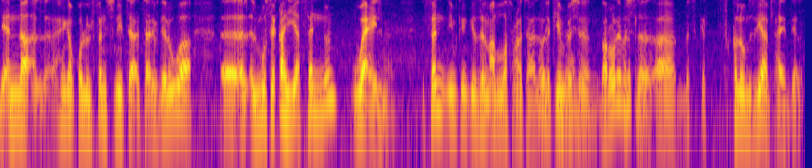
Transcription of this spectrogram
لأن حين كنقولوا الفن شنو التع- التعريف ديالو هو آه، الموسيقى هي فن وعلم. الفن يمكن كينزل مع الله سبحانه وتعالى ولكن باش ضروري باش. آه باش كتسقلو مزيان في الحياة ديالك.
